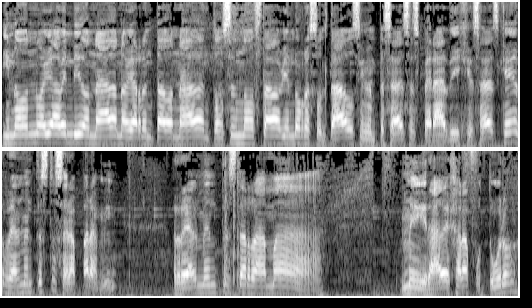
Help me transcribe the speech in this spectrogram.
Y no, no había vendido nada, no había rentado nada, entonces no estaba viendo resultados y me empecé a desesperar. Dije, ¿sabes qué? ¿Realmente esto será para mí? ¿Realmente esta rama me irá a dejar a futuro?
